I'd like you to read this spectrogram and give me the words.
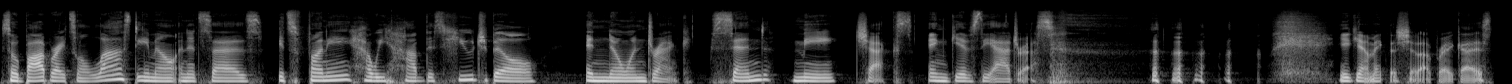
So Bob writes a last email and it says, It's funny how we have this huge bill and no one drank. Send me checks and gives the address. you can't make this shit up, right, guys?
